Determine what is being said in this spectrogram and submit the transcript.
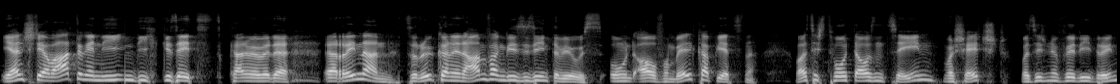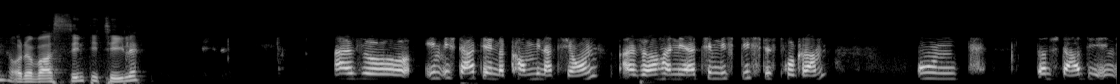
ernste Erwartungen in dich gesetzt. Kann ich mich wieder erinnern, zurück an den Anfang dieses Interviews und auch vom Weltcup jetzt noch. Was ist 2010? Was schätzt? Was ist noch für die drin? Oder was sind die Ziele? Also, ich starte in der Kombination. Also habe ich ein ziemlich dichtes Programm. Und dann starte ich in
